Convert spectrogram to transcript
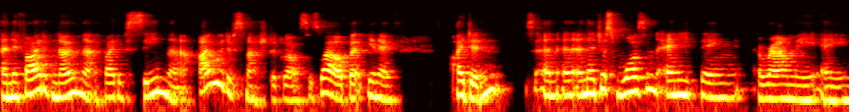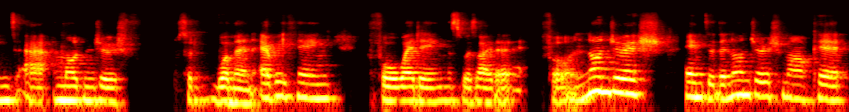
and if I'd have known that, if I'd have seen that, I would have smashed a glass as well. But you know, I didn't. And, and, and, there just wasn't anything around me aimed at a modern Jewish sort of woman. Everything for weddings was either for non-Jewish, aimed at the non-Jewish market,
